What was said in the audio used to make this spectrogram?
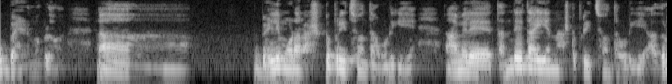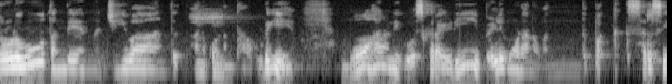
ಒಬ್ಬ ಹೆಣ್ಮಗಳು ಬೆಳ್ಳಿ ಮೋಡನ ಅಷ್ಟು ಪ್ರೀತಿಸುವಂಥ ಹುಡುಗಿ, ಆಮೇಲೆ ತಂದೆ ತಾಯಿಯನ್ನ ಅಷ್ಟು ಪ್ರೀತಿಸುವಂಥ ಹುಡುಗಿ, ಅದರೊಳಗೂ ತಂದೆಯನ್ನ ಜೀವ ಅಂತ ಅನ್ಕೊಂಡಂಥ ಹುಡುಗಿ, ಮೋಹನನಿಗೋಸ್ಕರ ಇಡೀ ಬೆಳ್ಳಿ ಮೋಡನ ಒಂದು ಪಕ್ಕಕ್ಕೆ ಸರಿಸಿ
